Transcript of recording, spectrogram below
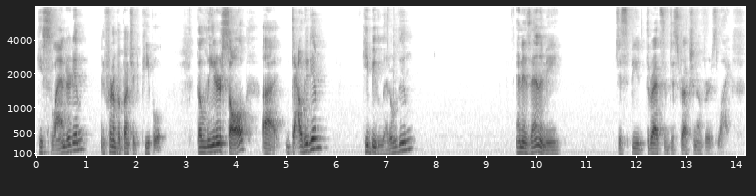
He slandered him in front of a bunch of people. The leader, Saul, uh, doubted him. He belittled him. And his enemy just spewed threats of destruction over his life.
